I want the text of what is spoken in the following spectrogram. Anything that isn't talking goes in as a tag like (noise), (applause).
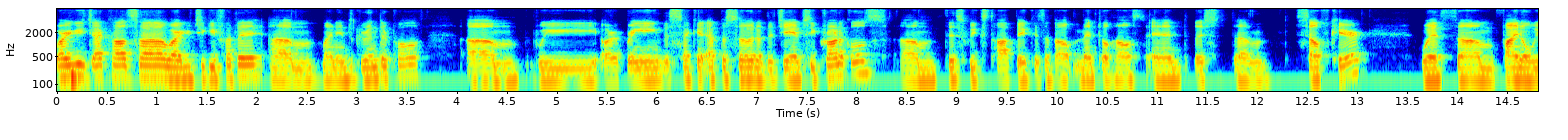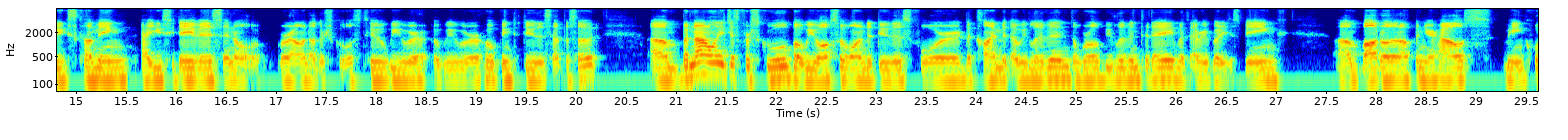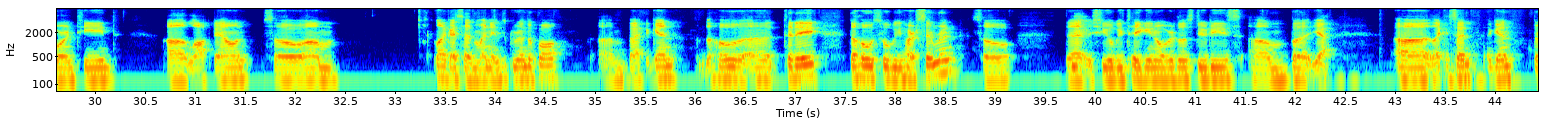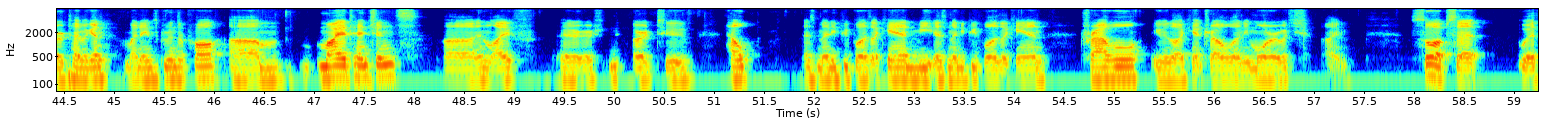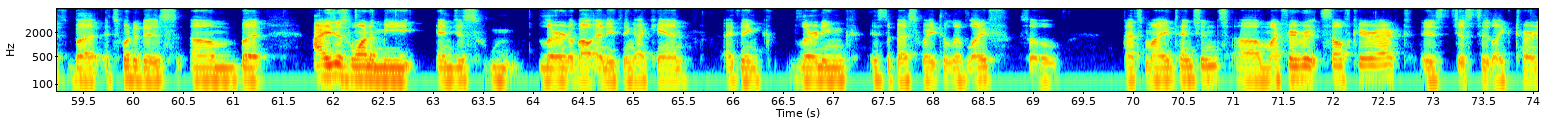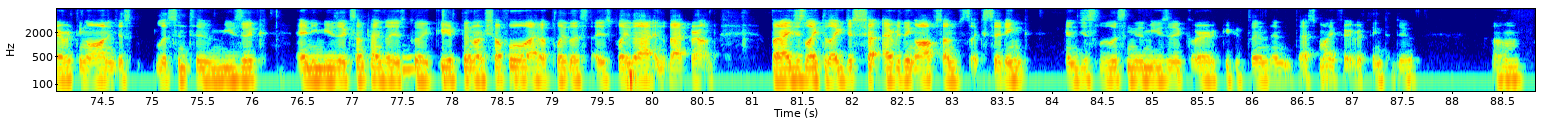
Waheguru Ji Ka Khalsa, Waheguru Ji Ki Fateh. Um, my name is Gurinder Paul. Um, we are bringing the second episode of the JMC Chronicles. Um, this week's topic is about mental health and this um, self care, with um, final weeks coming at UC Davis and around other schools too. We were we were hoping to do this episode, um, but not only just for school, but we also wanted to do this for the climate that we live in, the world we live in today, with everybody just being um, bottled up in your house, being quarantined, uh, locked down. So like I said, my name is Gurinder Paul. I'm back again. The ho- uh, today, the host will be Harsimran, so that she will be taking over those duties. Um, but yeah, uh, like I said, again, third time again, my name is Gurinder Paul. Um, my attentions uh, in life are, are to help as many people as I can, meet as many people as I can, travel, even though I can't travel anymore, which I'm so upset with, but it's what it is. Um, but I just want to meet and just learn about anything I can. I think learning is the best way to live life. So that's my intentions. Uh, my favorite self care act is just to like turn everything on and just listen to music, any music. Sometimes I just mm-hmm. play Kirtan on shuffle. I have a playlist. I just play that in the background. But I just like to like just shut everything off. So I'm just like sitting and just listening to music or Kirtan, and that's my favorite thing to do. Um,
